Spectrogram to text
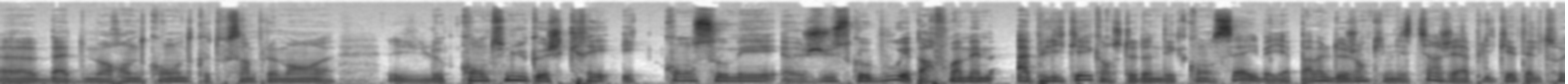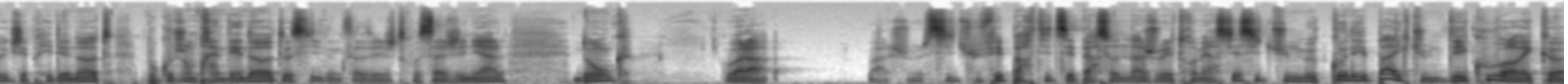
euh, bah, de me rendre compte que tout simplement... Le contenu que je crée est consommé euh, jusqu'au bout et parfois même appliqué. Quand je te donne des conseils, ben, il y a pas mal de gens qui me disent tiens j'ai appliqué tel truc, j'ai pris des notes. Beaucoup de gens prennent des notes aussi, donc ça je trouve ça génial. Donc voilà, bah, si tu fais partie de ces personnes-là, je voulais te remercier. Si tu ne me connais pas et que tu me découvres avec, euh,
